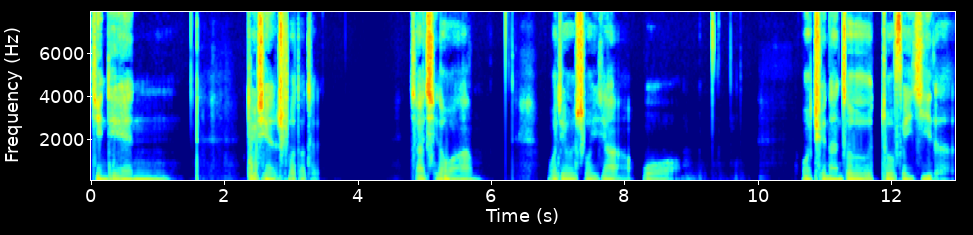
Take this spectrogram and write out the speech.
今天就先说到这。下期的话，我就说一下我我去兰州坐飞机的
